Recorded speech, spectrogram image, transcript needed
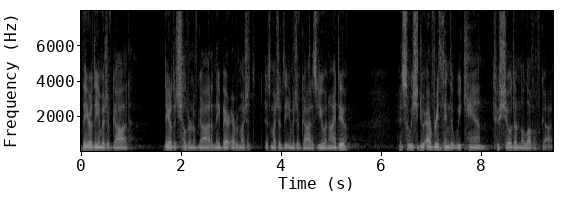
they are the image of God. They are the children of God, and they bear every much as much of the image of God as you and I do. And so we should do everything that we can to show them the love of God.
